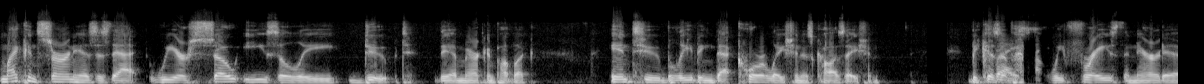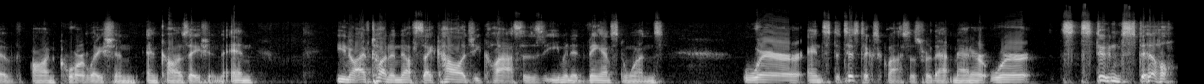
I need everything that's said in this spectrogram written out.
my concern is is that we are so easily duped, the American public, into believing that correlation is causation because Right. of how we phrase the narrative on correlation and causation. And you know, I've taught enough psychology classes, even advanced ones, where and statistics classes for that matter, where students still,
